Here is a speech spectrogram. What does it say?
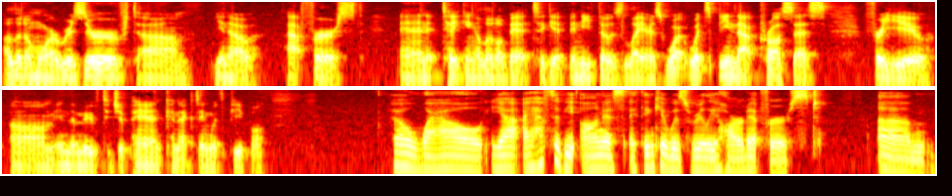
a little more reserved, um, you know, at first and taking a little bit to get beneath those layers. What, what's been that process for you um, in the move to Japan, connecting with people? Oh, wow. Yeah, I have to be honest. I think it was really hard at first. um,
